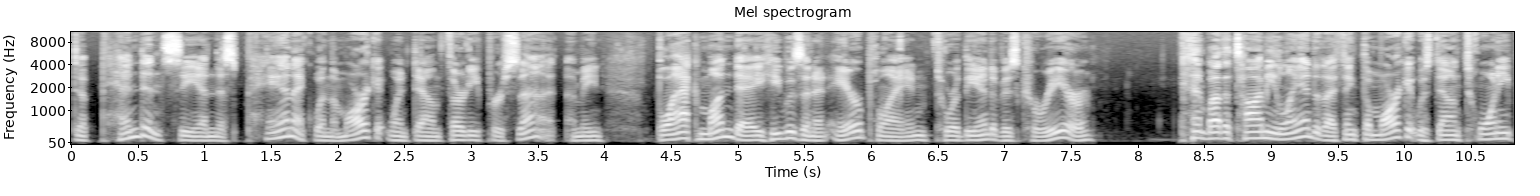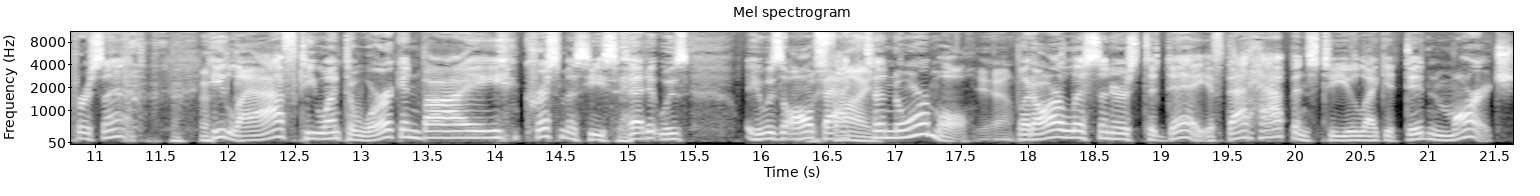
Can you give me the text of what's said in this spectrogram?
dependency and this panic when the market went down 30%. I mean, Black Monday, he was in an airplane toward the end of his career. And by the time he landed, I think the market was down 20%. he laughed. He went to work. And by Christmas, he said it was it was all it was back fine. to normal. Yeah. But our listeners today, if that happens to you like it did in March,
